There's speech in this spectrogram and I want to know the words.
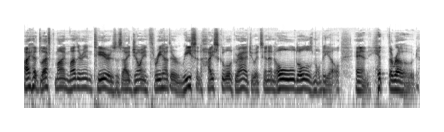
I had left my mother in tears as I joined three other recent high school graduates in an old Oldsmobile and hit the road.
